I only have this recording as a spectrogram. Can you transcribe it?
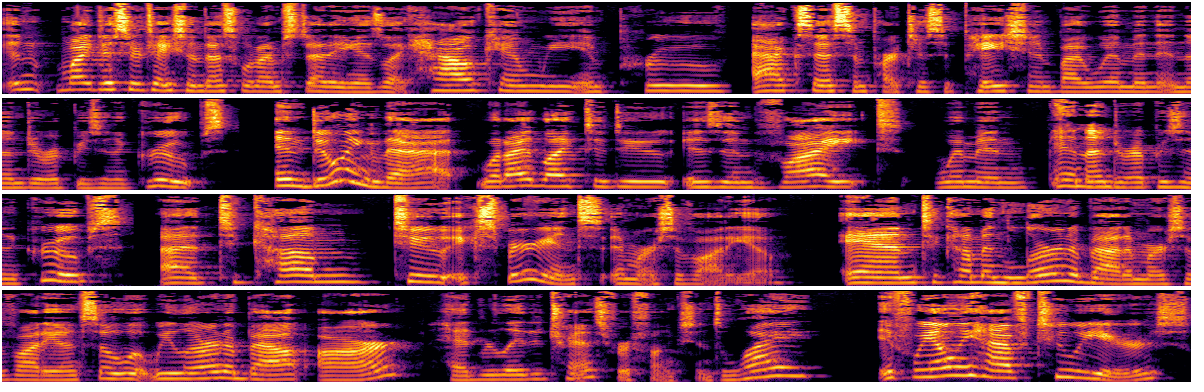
In my dissertation, that's what I'm studying is like how can we improve access and participation by women and underrepresented groups in doing that, what I'd like to do is invite women and underrepresented groups uh, to come to experience immersive audio and to come and learn about immersive audio. And so, what we learn about are head related transfer functions. Why, if we only have two ears,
